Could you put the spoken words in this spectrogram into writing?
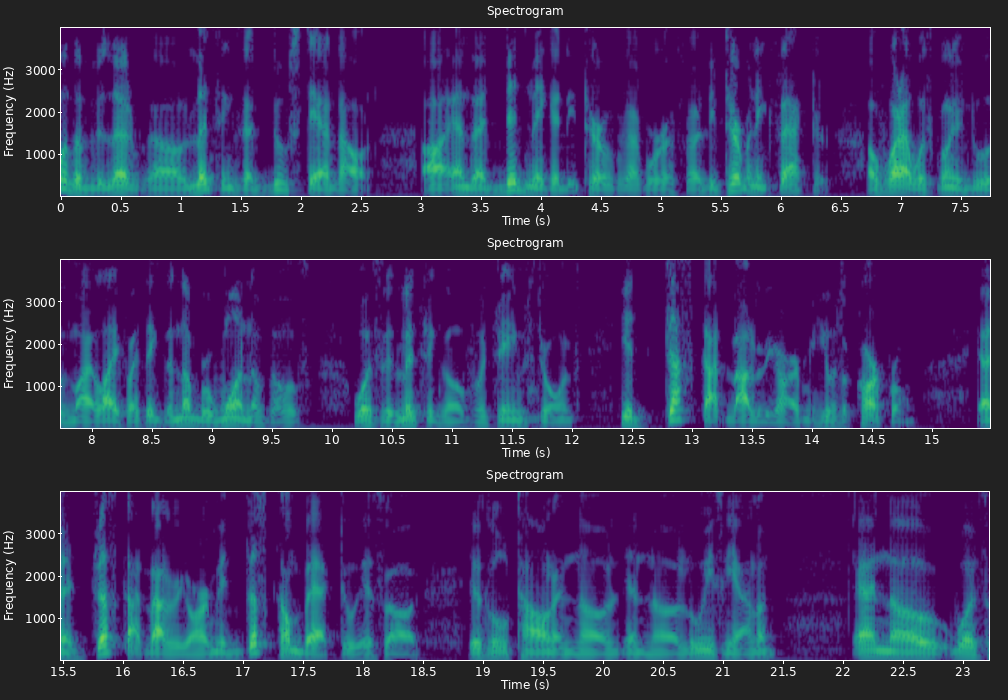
of the uh, lynchings that do stand out uh, and that did make a deter that were a determining factor of what I was going to do with my life. I think the number one of those was the lynching of uh, James Jones. He had just gotten out of the army. He was a corporal, and had just gotten out of the army. Had just come back to his uh, his little town in uh, in uh, Louisiana, and uh, was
